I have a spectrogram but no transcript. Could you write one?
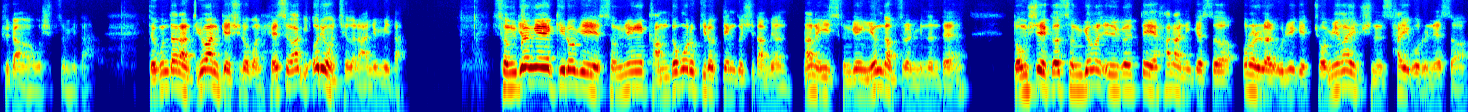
주장하고 싶습니다. 더군다나 요한계시록은 해석하기 어려운 책은 아닙니다. 성경의 기록이 성령의 감동으로 기록된 것이라면 나는 이 성경의 영감수를 믿는데 동시에 그 성경을 읽을 때 하나님께서 오늘날 우리에게 조명하여 주시는 사역으로 인해서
